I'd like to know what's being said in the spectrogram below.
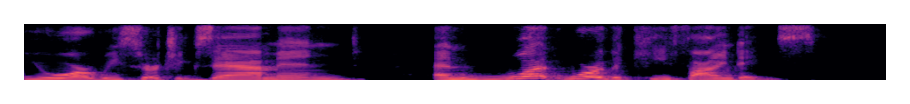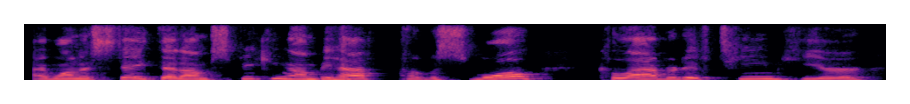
your research examined and what were the key findings? I want to state that I'm speaking on behalf of a small collaborative team here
